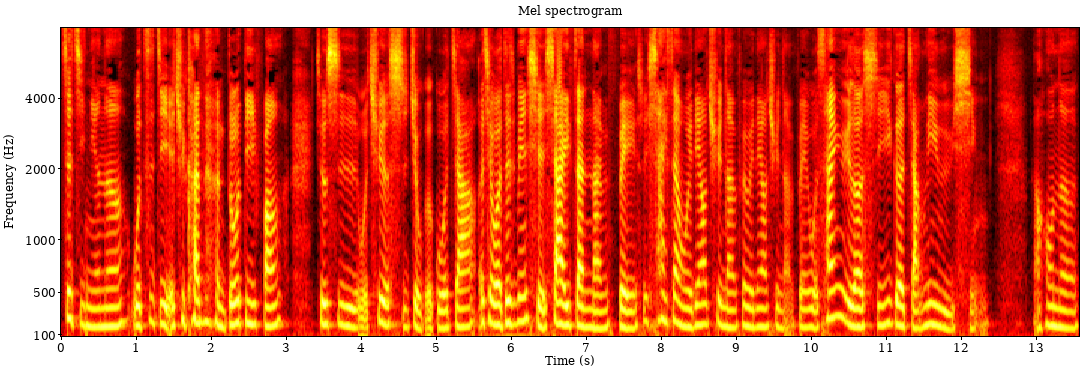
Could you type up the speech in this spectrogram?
这几年呢，我自己也去看了很多地方，就是我去了十九个国家，而且我在这边写下一站南非，所以下一站我一定要去南非，我一定要去南非。我参与了十一个奖励旅行，然后呢。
